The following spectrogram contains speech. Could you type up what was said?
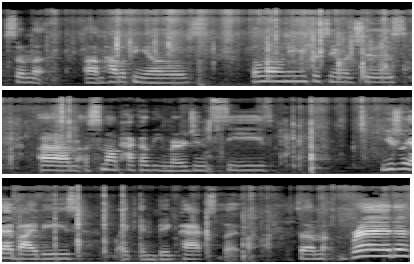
some um, jalapenos, bologna for sandwiches, um, a small pack of Emergen-Cs. Usually I buy these like in big packs, but some bread,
